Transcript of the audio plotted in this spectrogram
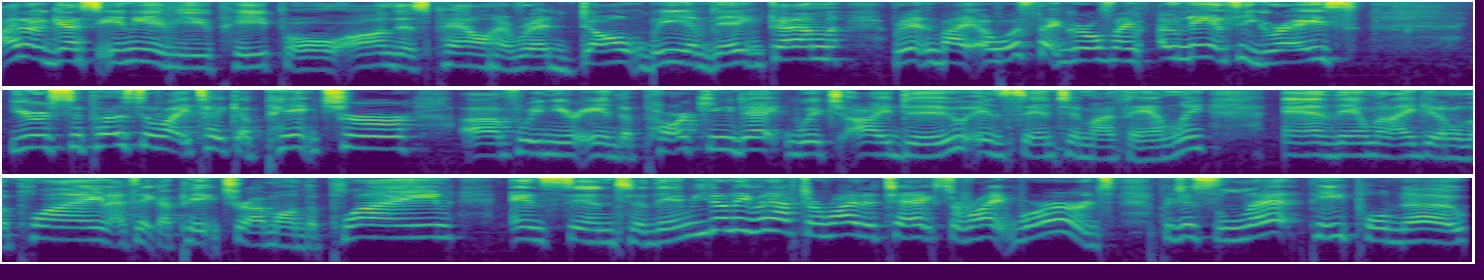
I don't guess any of you people on this panel have read Don't Be a Victim, written by, oh, what's that girl's name? Oh, Nancy Grace. You're supposed to like take a picture of when you're in the parking deck, which I do and send to my family. And then when I get on the plane, I take a picture I'm on the plane and send to them. You don't even have to write a text or write words, but just let people know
